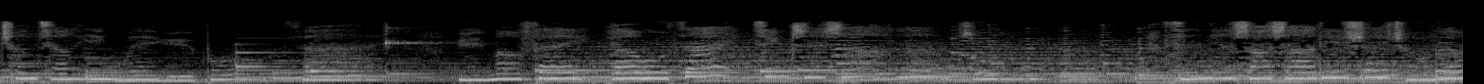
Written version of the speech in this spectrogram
逞强，因为雨不在。羽毛飞，飘舞在静止下冷住，思念傻傻的水中流。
